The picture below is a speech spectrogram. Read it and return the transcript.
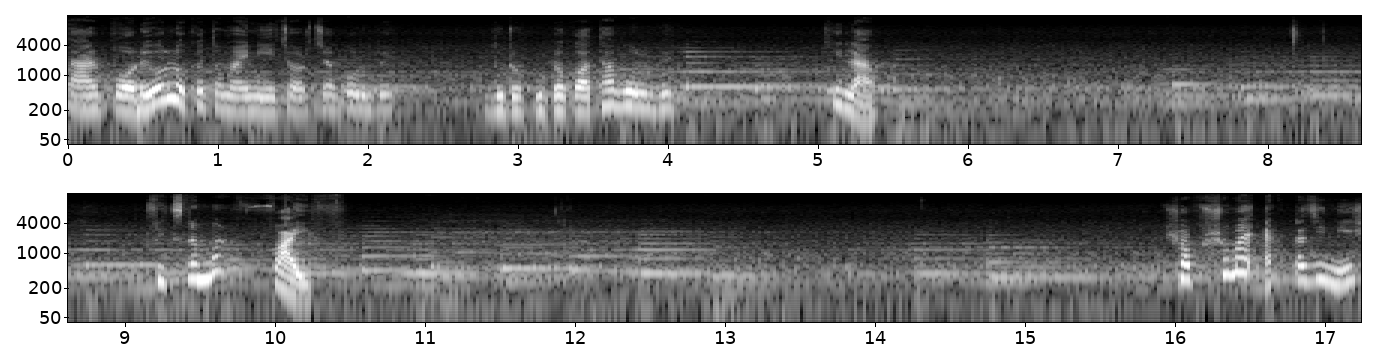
তারপরেও লোকে তোমায় নিয়ে চর্চা করবে, দুটো কুটো কথা বলবে। কি লাভ? ট্রিক্স নাম্বার ফাইভ সবসময় একটা জিনিস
